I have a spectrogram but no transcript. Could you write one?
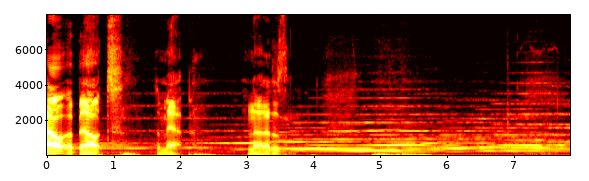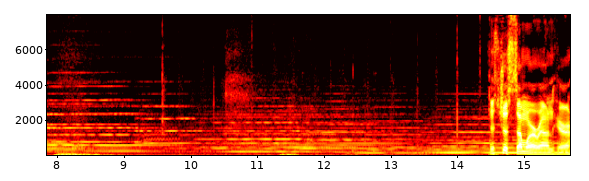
How about the map? No, that doesn't. It's just somewhere around here.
